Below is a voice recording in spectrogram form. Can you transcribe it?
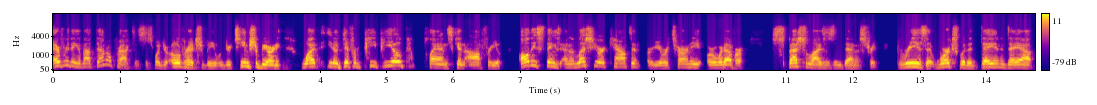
everything about dental practices, what your overhead should be, what your team should be earning, what you know different PPO plans can offer you, all these things. And unless your accountant or your attorney or whatever specializes in dentistry, breathes it, works with it day in and day out,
